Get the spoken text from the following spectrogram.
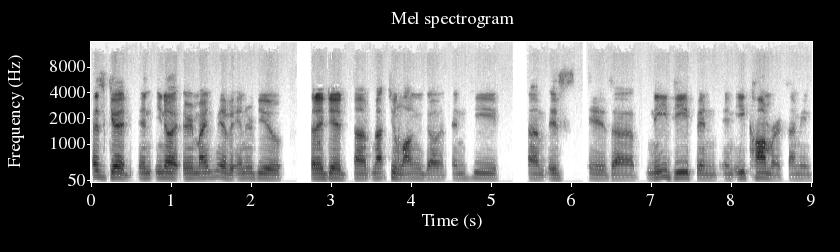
That's good. And you know it reminds me of an interview that i did um, not too long ago. And he um, is is uh, knee deep in in e-commerce. I mean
